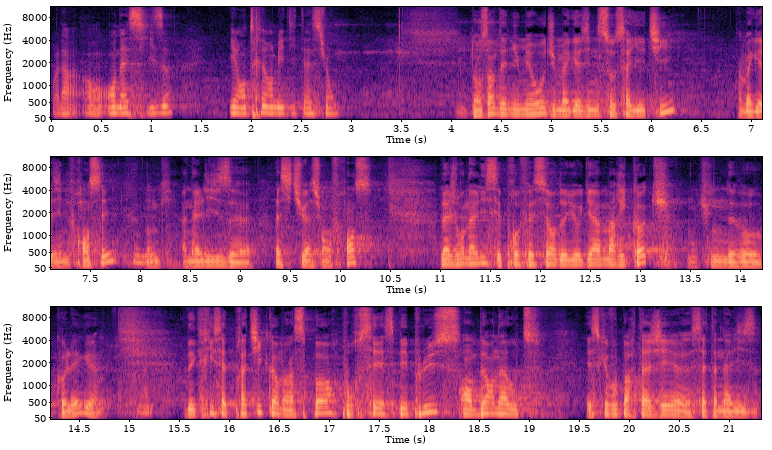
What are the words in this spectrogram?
voilà, en assise et entrer en méditation. Dans un des numéros du magazine Society, un magazine français, mhm. donc analyse euh, la situation en France, la journaliste et professeure de yoga Marie Coq, donc une de vos collègues, décrit cette pratique comme un sport pour CSP+, en burn-out. Est-ce que vous partagez euh, cette analyse?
